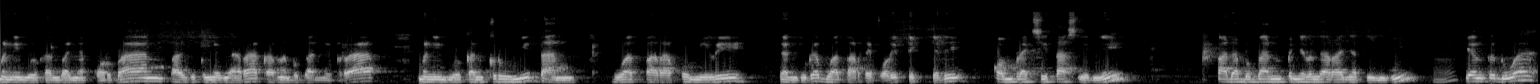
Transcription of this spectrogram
menimbulkan banyak korban bagi penyelenggara karena bebannya berat, menimbulkan kerumitan buat para pemilih dan juga buat partai politik. Jadi kompleksitas ini pada beban penyelenggaranya tinggi. Hmm. Yang kedua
